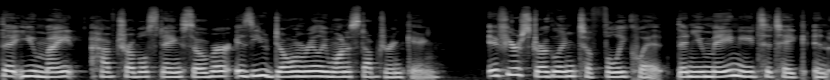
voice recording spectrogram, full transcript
that you might have trouble staying sober is you don't really want to stop drinking. If you're struggling to fully quit, then you may need to take an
